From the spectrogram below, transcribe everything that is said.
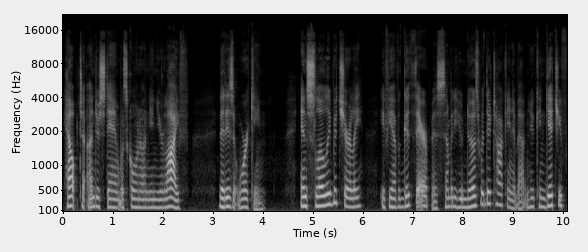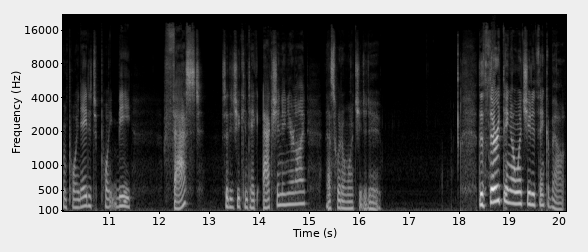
help to understand what's going on in your life that isn't working. And slowly but surely, if you have a good therapist, somebody who knows what they're talking about and who can get you from point A to point B fast so that you can take action in your life, that's what I want you to do. The third thing I want you to think about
